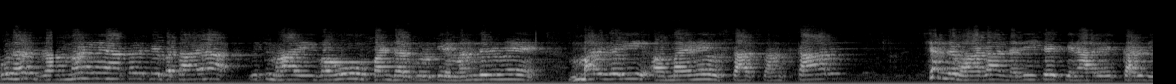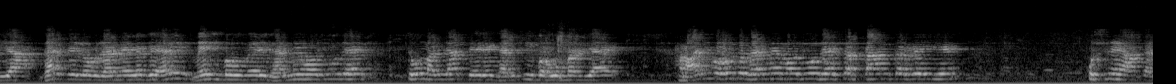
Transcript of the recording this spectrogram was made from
उधर ब्राह्मण ने आकर के बताया कि तुम्हारी बहू पंडरपुर के मंदिर में मर गई और मैंने उसका संस्कार चंद्रभागा नदी के किनारे कर दिया। घर के लोग लड़ने लगे, अरे, मेरी बहू मेरे घर में मौजूद है। तू मर जा, तेरे घर की बहू मर जाए। हमारी बहू तो घर में मौजूद है, सब काम कर रही है। उसने आकर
